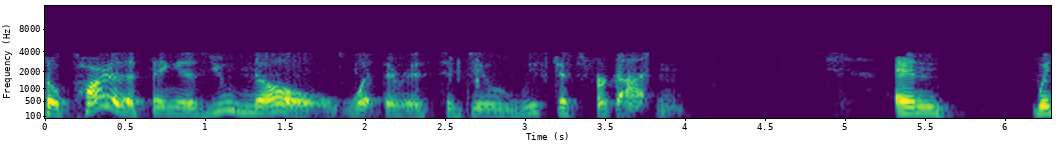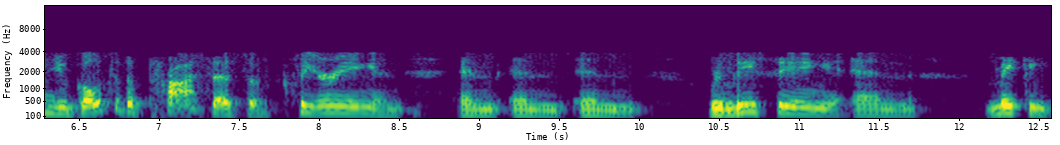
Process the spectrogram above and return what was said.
So part of the thing is you know what there is to do. We've just forgotten. And when you go through the process of clearing and, and, and, and releasing and making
